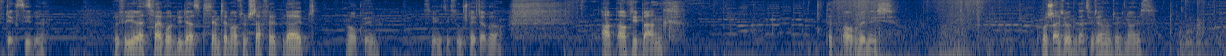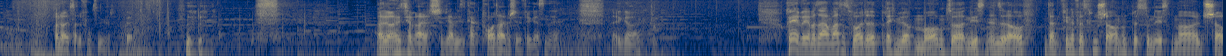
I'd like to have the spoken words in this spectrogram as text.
Flexibel. Für jeder zwei Runden, die das Temtem auf dem Stachfeld bleibt. Okay. Deswegen ist nicht so schlecht, aber ab auf die Bank. Das brauchen wir nicht. Oh, scheiße, unten ganz wieder. Natürlich nice. Oh, nice, alles funktioniert. Okay. also, ich habe ah, stimmt, wir haben diesen Kack-Portal bestimmt vergessen, ey. Na, egal. Okay, würde ich aber sagen, was es wollte, brechen wir morgen zur nächsten Insel auf. Dann vielen Dank fürs Zuschauen und bis zum nächsten Mal. Ciao.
